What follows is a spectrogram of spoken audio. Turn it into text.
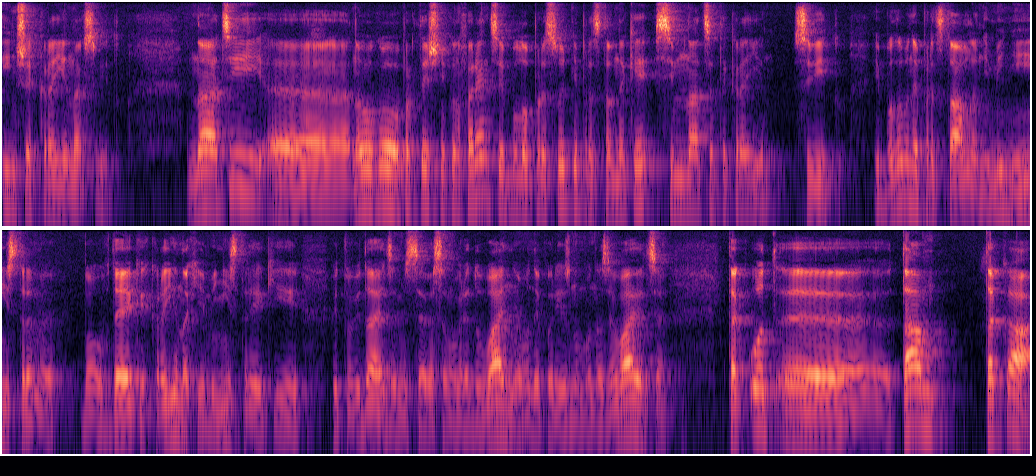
інших країнах світу. На цій е, науково-практичній конференції було присутні представники 17 країн світу. І були вони представлені міністрами, бо в деяких країнах є міністри, які відповідають за місцеве самоврядування, вони по-різному називаються. Так от е, там така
